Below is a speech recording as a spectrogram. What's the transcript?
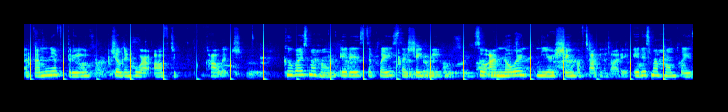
a family of three children who are off to college. Cuba is my home. It is the place that shaped me. So I'm nowhere near ashamed of talking about it. It is my home place.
